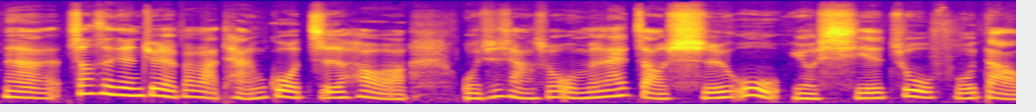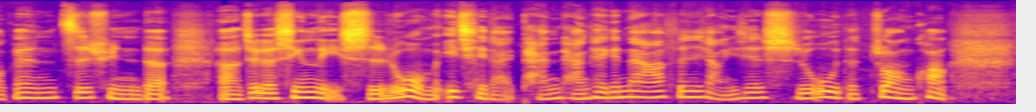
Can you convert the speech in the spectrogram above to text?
那上次跟 j 磊爸爸谈过之后啊，我就想说，我们来找实物有协助辅导跟咨询的啊，这个心理师，如果我们一起来谈谈，可以跟大家分享一些实物的状况。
